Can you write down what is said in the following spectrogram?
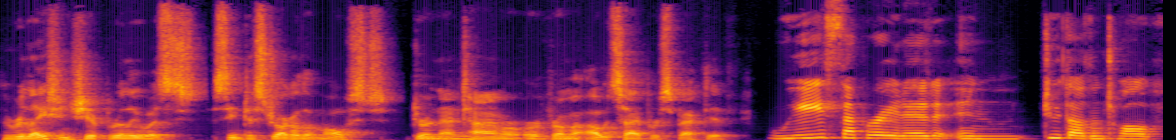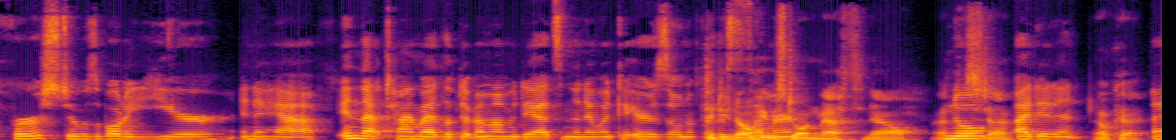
the relationship really was seemed to struggle the most during that Mhm. time or, or from an outside perspective. We separated in 2012 first. It was about a year and a half. In that time, I lived at my mom and dad's, and then I went to Arizona for Did the you know he was doing meth now at no, this time? I didn't. okay. I,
